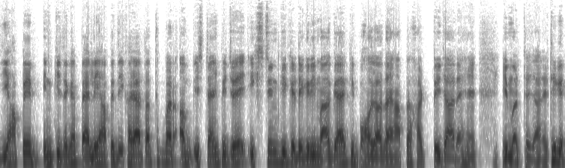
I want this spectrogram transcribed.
यहाँ पे इनकी जगह पहले यहाँ पे देखा जाता था, पर अब इस टाइम पे जो है एक्सटिंग की कैटेगरी में आ गया है कि बहुत ज़्यादा यहाँ पे हटते जा रहे हैं, ये मरते जा रहे हैं, ठीक है?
